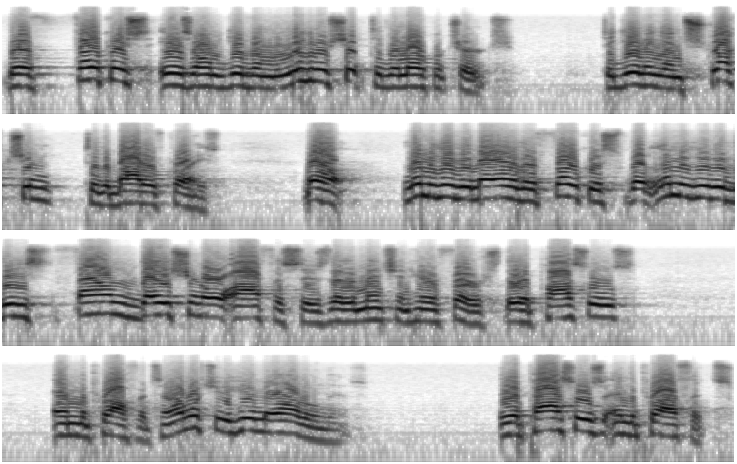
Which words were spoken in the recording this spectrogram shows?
their focus is on giving leadership to the local church, to giving instruction to the body of Christ. Now, let me give you not only their focus, but let me give you these foundational offices that are mentioned here first the apostles and the prophets. And I want you to hear me out on this the apostles and the prophets.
